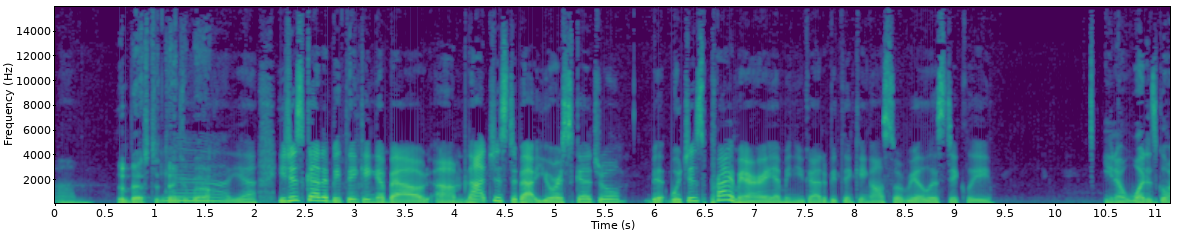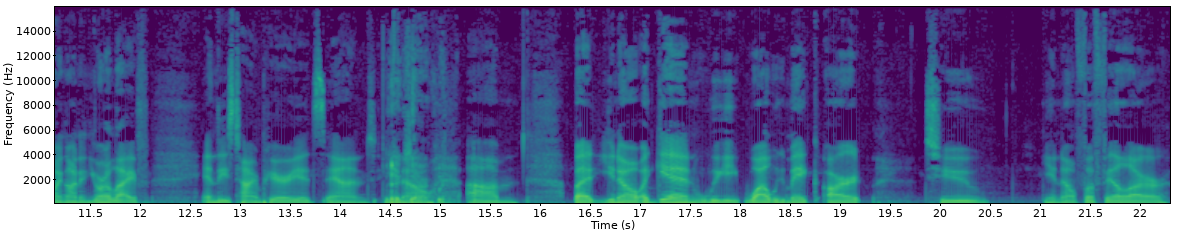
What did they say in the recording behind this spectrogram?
um, The best to think yeah, about. Yeah, you just got to be thinking about um, not just about your schedule, but, which is primary. I mean, you got to be thinking also realistically. You know what is going on in your life in these time periods, and you Exactly. know, um, but you know, again, we while we make art to, you know, fulfill our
